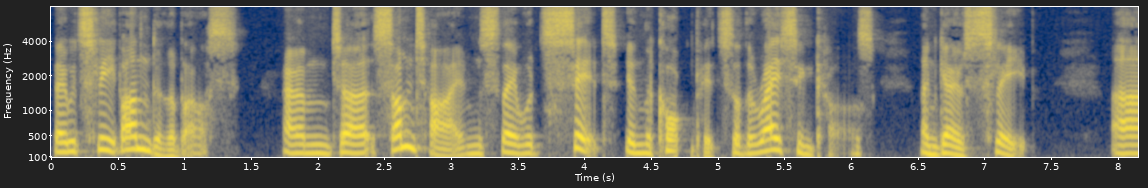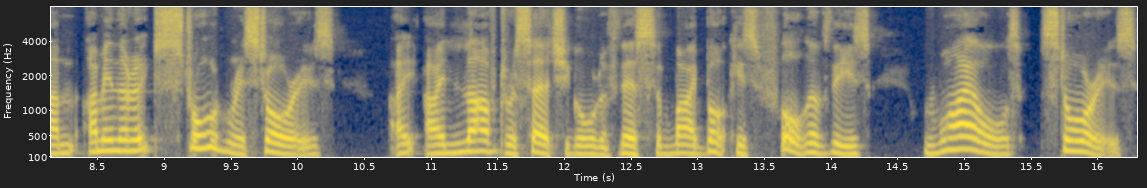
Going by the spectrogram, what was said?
they would sleep under the bus. And uh, sometimes they would sit in the cockpits of the racing cars and go to sleep. Um, I mean, there are extraordinary stories. I, I loved researching all of this, and my book is full of these wild stories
